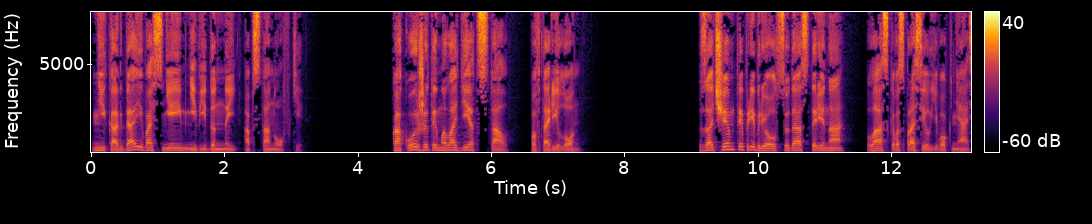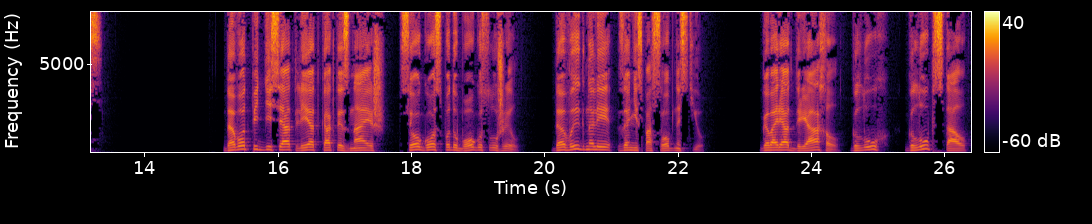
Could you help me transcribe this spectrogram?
никогда и во сне им не виданной обстановки. «Какой же ты молодец стал!» — повторил он. «Зачем ты прибрел сюда, старина?» — ласково спросил его князь. «Да вот пятьдесят лет, как ты знаешь, все Господу Богу служил, да выгнали за неспособностью. Говорят, дряхал, глух, глуп стал.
